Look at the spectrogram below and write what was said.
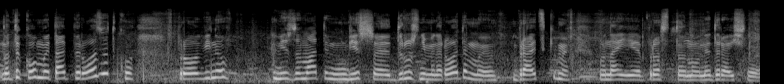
на такому етапі розвитку про війну. Між двома тим більше дружніми народами, братськими, вона є просто ну недоречною.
